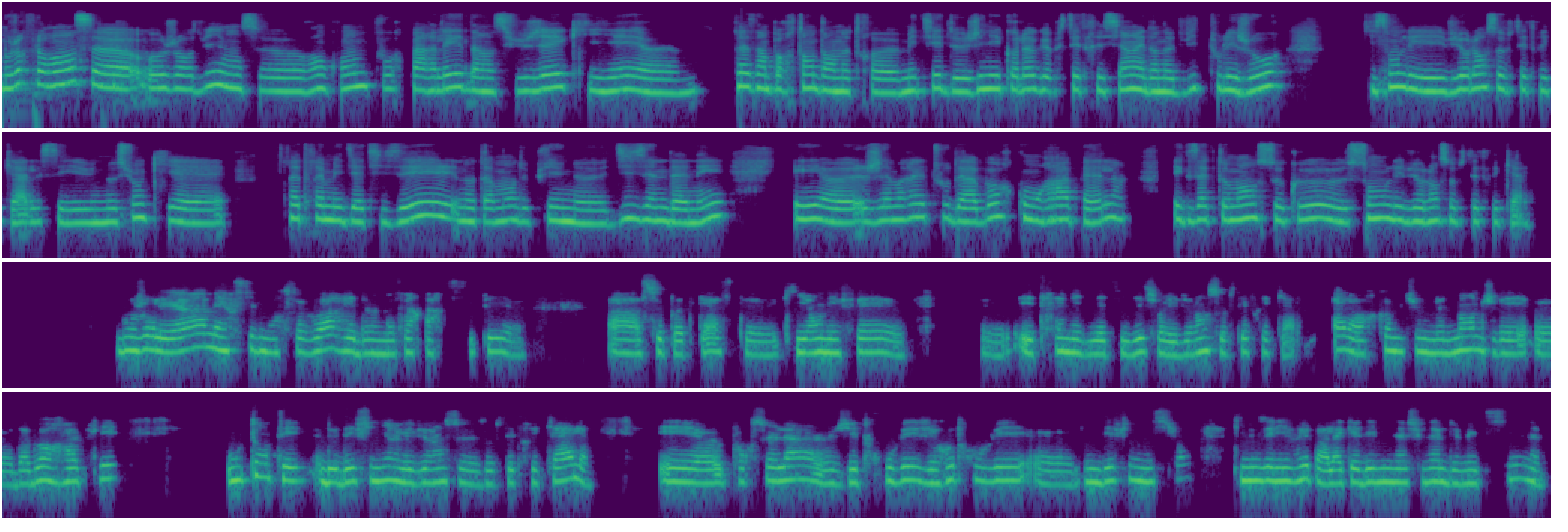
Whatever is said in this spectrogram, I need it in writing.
Bonjour Florence, euh, aujourd'hui on se rencontre pour parler d'un sujet qui est euh, très important dans notre métier de gynécologue obstétricien et dans notre vie de tous les jours, qui sont les violences obstétricales. C'est une notion qui est très très médiatisée, notamment depuis une dizaine d'années. Et euh, j'aimerais tout d'abord qu'on rappelle exactement ce que sont les violences obstétricales. Bonjour Léa, merci de me recevoir et de me faire participer euh, à ce podcast euh, qui en effet euh, est très médiatisé sur les violences obstétricales. Alors, comme tu me le demandes, je vais d'abord rappeler ou tenter de définir les violences obstétricales. Et pour cela, j'ai trouvé, j'ai retrouvé une définition qui nous est livrée par l'Académie nationale de médecine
